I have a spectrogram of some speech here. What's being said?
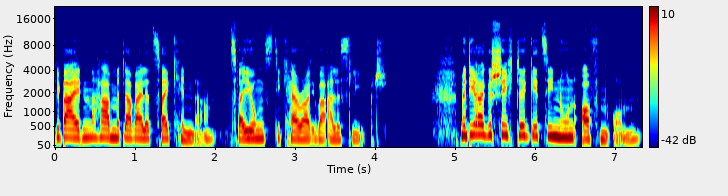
Die beiden haben mittlerweile zwei Kinder, zwei Jungs, die Kara über alles liebt. Mit ihrer Geschichte geht sie nun offen um,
